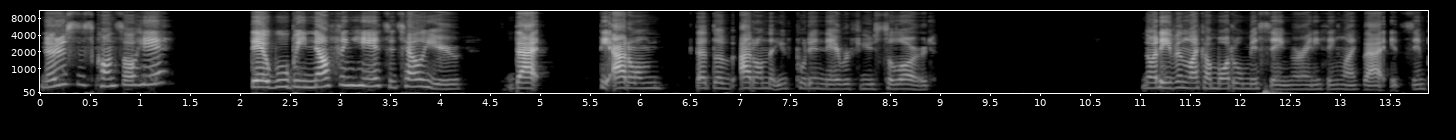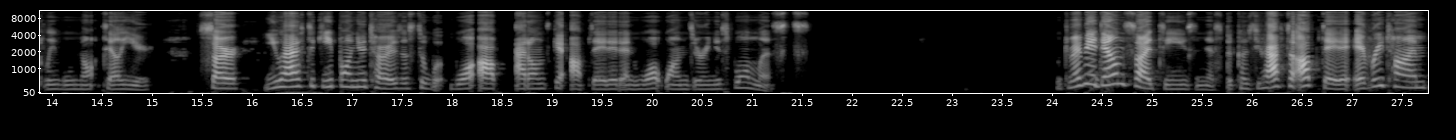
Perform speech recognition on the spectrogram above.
notice this console here? there will be nothing here to tell you that the add-on that the add-on that you've put in there refused to load. Not even like a model missing or anything like that. It simply will not tell you. So you have to keep on your toes as to what add-ons get updated and what ones are in your spawn lists. Which may be a downside to using this because you have to update it every time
